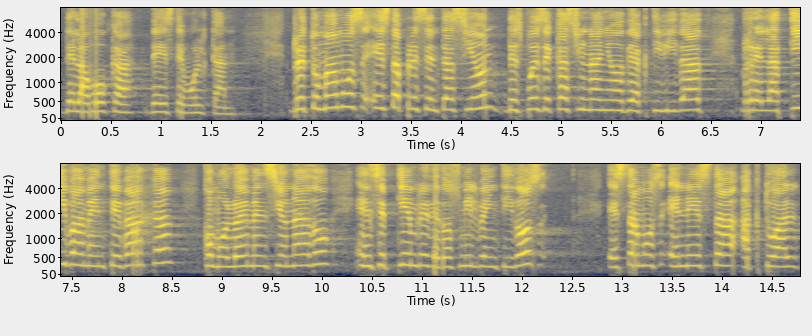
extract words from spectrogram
de la boca de este volcán. Retomamos esta presentación después de casi un año de actividad relativamente baja, como lo he mencionado, en septiembre de 2022 estamos en esta actual eh,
